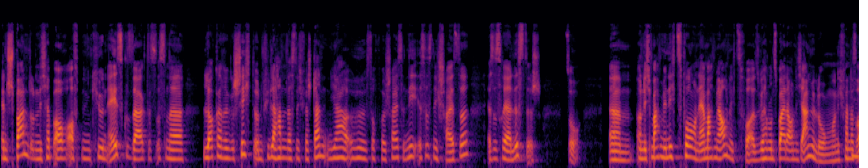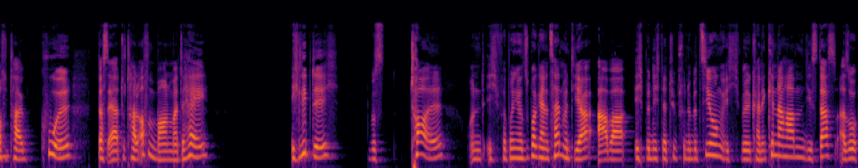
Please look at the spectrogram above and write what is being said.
entspannt. Und ich habe auch oft in QAs gesagt, das ist eine lockere Geschichte und viele haben das nicht verstanden. Ja, äh, ist doch voll scheiße. Nee, ist es nicht scheiße. Es ist realistisch. So. Ähm, und ich mache mir nichts vor und er macht mir auch nichts vor. Also wir haben uns beide auch nicht angelogen. Und ich fand das auch total cool, dass er total offen war und meinte, hey, ich liebe dich, du bist toll und ich verbringe super gerne Zeit mit dir, aber ich bin nicht der Typ für eine Beziehung, ich will keine Kinder haben, dies, das. Also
